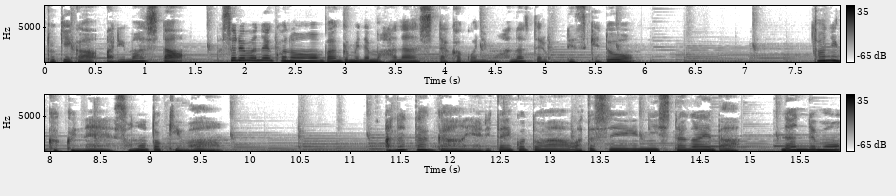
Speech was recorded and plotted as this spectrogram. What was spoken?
時がありました。それはね、この番組でも話した、過去にも話してるんですけど、とにかくね、その時は、あなたがやりたいことは私に従えば何でも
